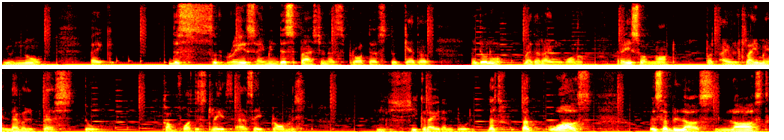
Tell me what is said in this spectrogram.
you know like this race I mean this passion has brought us together I don't know whether I'm gonna race or not but I will try my level best to come for this race as I promised he, she cried and told that that was Isabella's last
